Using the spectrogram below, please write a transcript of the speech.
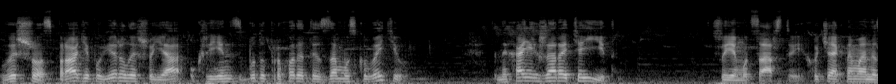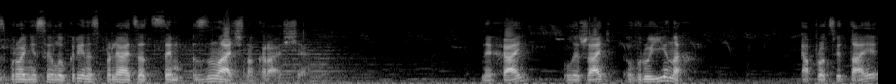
Ви що, справді повірили, що я, українець, буду проходити за московитів? Нехай їх жарить Аїд в своєму царстві. Хоча, як на мене, Збройні Сили України справляються з цим значно краще. Нехай лежать в руїнах а процвітає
